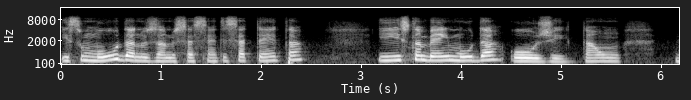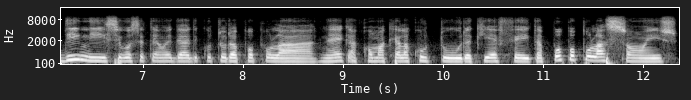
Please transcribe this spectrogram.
Isso muda nos anos 60 e 70, E isso também muda hoje. Então, de início, você tem uma ideia de cultura popular, né, como aquela cultura que é feita por populações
